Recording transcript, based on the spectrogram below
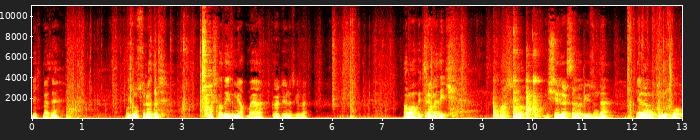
bitmedi. Uzun süredir başladıydım yapmaya gördüğünüz gibi. Ama bitiremedik. Başka bir şeyler sebebi yüzünden. Gelen kutumuz bu.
